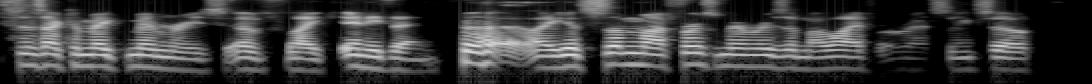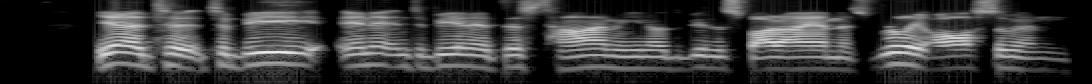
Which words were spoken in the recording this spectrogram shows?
since I can make memories of like anything. like it's some of my first memories of my life of wrestling. So, yeah, to to be in it and to be in it this time, and you know, to be in the spot I am, it's really awesome. And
